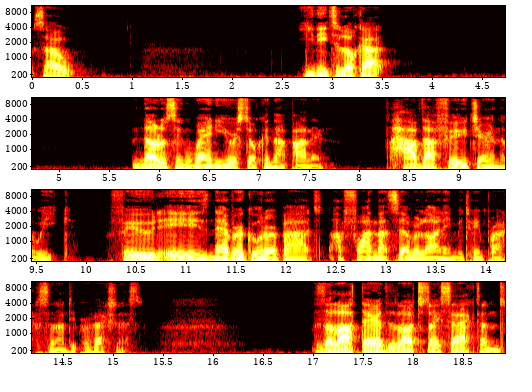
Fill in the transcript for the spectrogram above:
So you need to look at noticing when you're stuck in that pattern. Have that food during the week. Food is never good or bad, and find that silver lining between practice and anti perfectionist. There's a lot there, there's a lot to dissect, and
